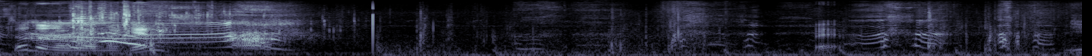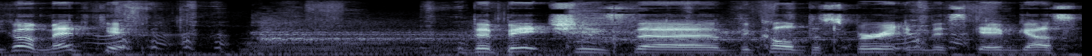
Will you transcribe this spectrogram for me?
Still don't know what I'm against. You got a medkit. The bitch is uh, they called the spirit in this game, guys.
